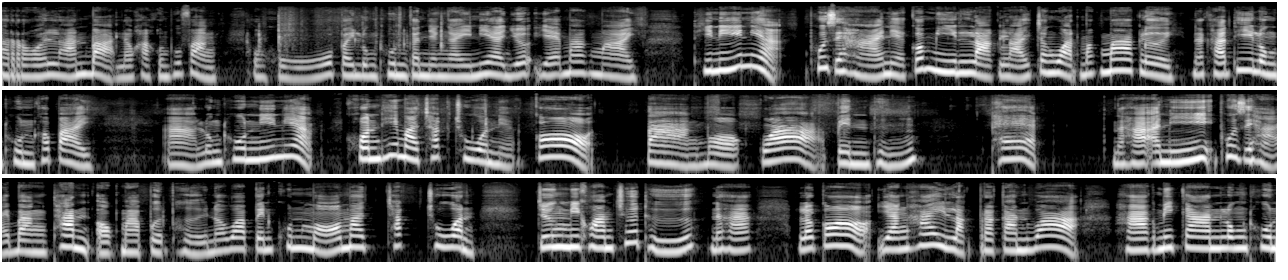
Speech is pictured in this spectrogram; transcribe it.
500 ล้านบาทแล้วค่ะคุณผู้ฟัง โอ้โห ไปลงทุนกันยังไงเนี่ย เยอะแยะมากมาย ทีนี้เนี่ยผู้เสียหายเนี่ยก็มีหลากหลายจังหวัดมากๆเลยนะคะ ที่ลงทุนเข้าไปอ่าลงทุนนี้เนี่ยคนที่มาชักชวนเนี่ยก็ต่างบอกว่าเป็นถึงแพทย์นะคะ อันนี้ผู้เสียหายบางท่านออกมาเปิดเผยนะว่าเป็นคุณหมอมาชักชวน จึงมีความเชื่อถือนะคะ แล้วก็ยังให้หลักประกันว่า หากมีการลงทุน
